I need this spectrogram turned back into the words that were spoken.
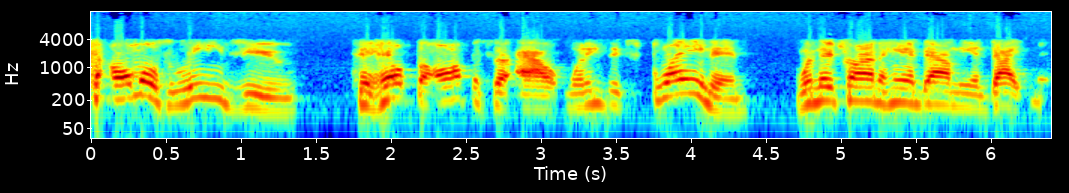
to almost leads you to help the officer out when he's explaining when they're trying to hand down the indictment.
